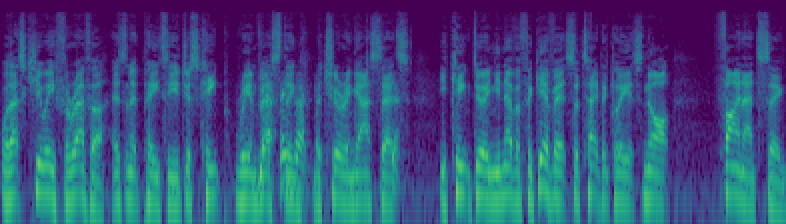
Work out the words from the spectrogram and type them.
Well, that's QE forever, isn't it, Peter? You just keep reinvesting exactly. maturing assets. Yeah. You keep doing, you never forgive it. So technically, it's not financing.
